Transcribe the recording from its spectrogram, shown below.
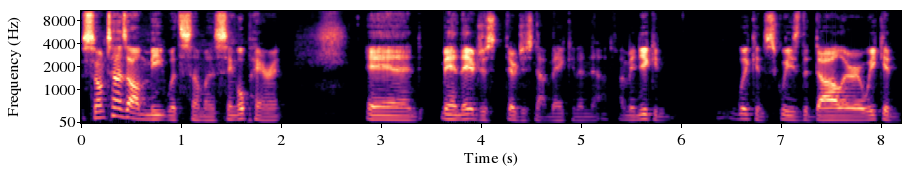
sometimes I'll meet with someone, a single parent, and man, they're just they're just not making enough. I mean, you can we can squeeze the dollar, we could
